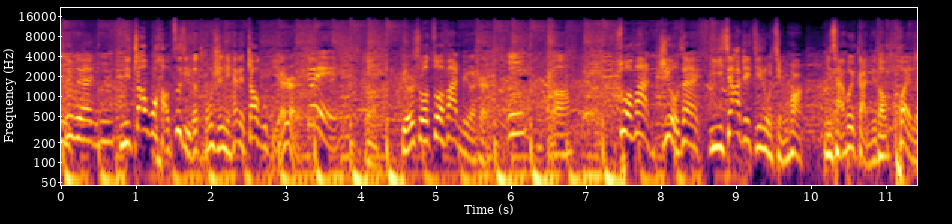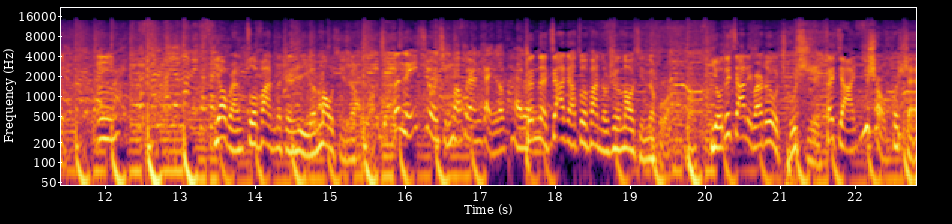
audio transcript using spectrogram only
嗯对不对？你照顾好自己的同时，你还得照顾别人。对，嗯，比如说做饭这个事儿嗯，啊，做饭只有在以下这几种情况，你才会感觉到快乐。嗯，要不然做饭那真是一个闹心的活。那哪几种情况会让你感觉到快乐？真的，家家做饭都是个闹心的活。有的家里边都有厨师，在家一手不伸。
